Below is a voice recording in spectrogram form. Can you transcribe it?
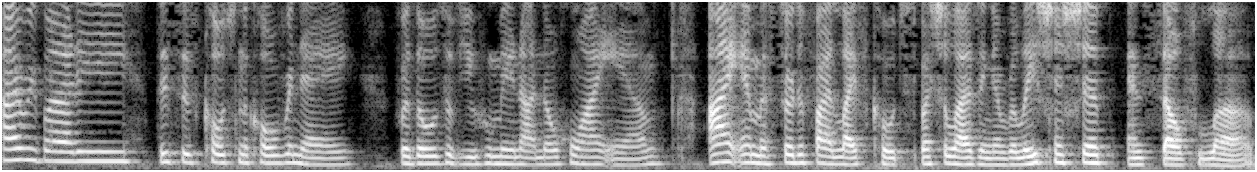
Hi, everybody. This is Coach Nicole Renee. For those of you who may not know who I am, I am a certified life coach specializing in relationship and self love.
